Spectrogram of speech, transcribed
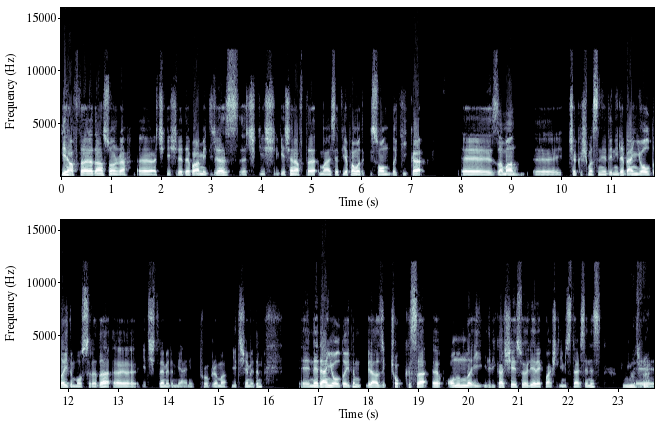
bir hafta aradan sonra e, Açık Yeşil'e devam edeceğiz. Açık Yeşil geçen hafta maalesef yapamadık. Bir son dakika e, zaman e, çakışması nedeniyle ben yoldaydım o sırada. E, yetiştiremedim yani programa yetişemedim. E, neden yoldaydım? Birazcık çok kısa e, onunla ilgili birkaç şey söyleyerek başlayayım isterseniz. Lütfen.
